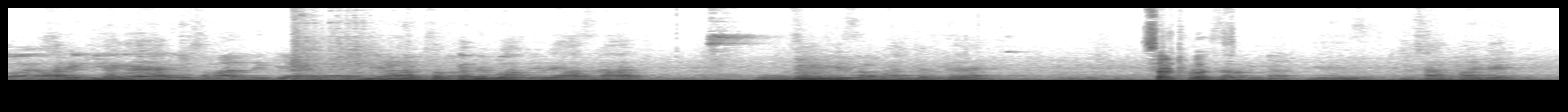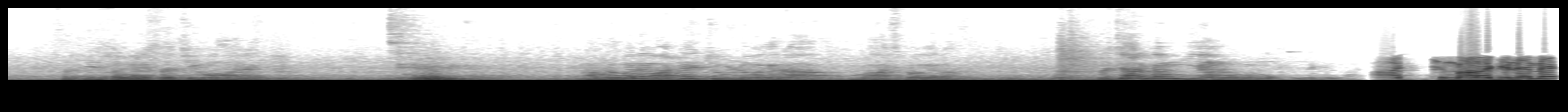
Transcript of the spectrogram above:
कार्य किया गया है समाज ने किया है? आप सबका भी बहुत प्रयास रहा है तो उसके लिए सम्मान करता है। सर थोड़ा सा ये प्रशांत पांडे सतीश सोनी सचिव हमारे। हम लोगों ने बांटे चूर्ण वगैरह मास्क वगैरह प्रचार कम किया हम लोगों ने लेकिन आज छिंदवाड़ा ज़िले में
